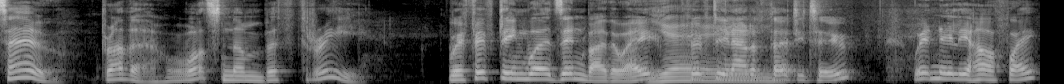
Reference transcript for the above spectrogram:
So, brother, what's number three? We're 15 words in, by the way. Yay. 15 out of 32. We're nearly halfway.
